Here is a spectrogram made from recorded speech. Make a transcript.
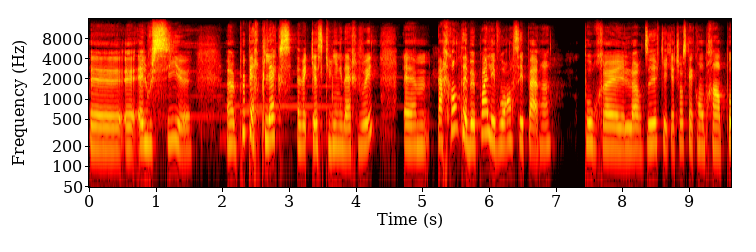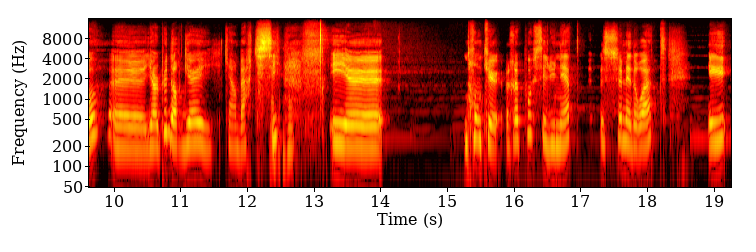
elle aussi, euh, un peu perplexe avec ce qui vient d'arriver. Euh, par contre, elle veut pas aller voir ses parents pour euh, leur dire qu'il y a quelque chose qu'elle comprend pas. Euh, Il y a un peu d'orgueil qui embarque ici. Et donc, repousse ses lunettes, se met droite et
